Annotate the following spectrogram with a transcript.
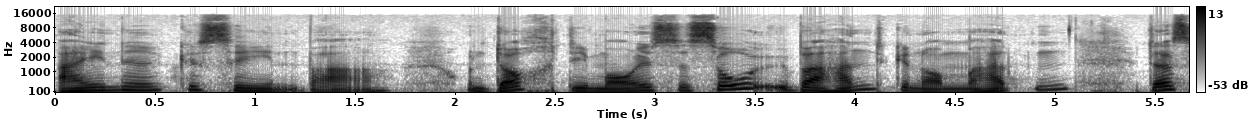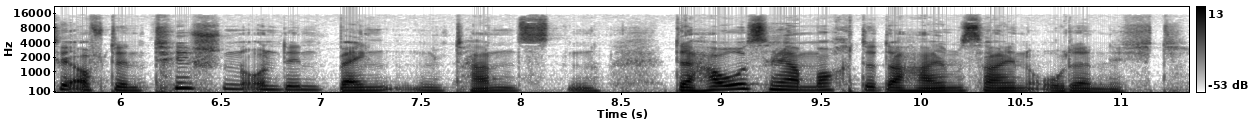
eine gesehen war, und doch die Mäuse so überhand genommen hatten, dass sie auf den Tischen und den Bänken tanzten, der Hausherr mochte daheim sein oder nicht.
